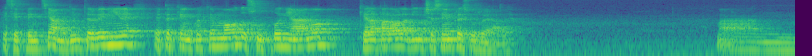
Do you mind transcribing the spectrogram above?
e se pensiamo di intervenire è perché in qualche modo supponiamo che la parola vince sempre sul reale. Ma mm,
